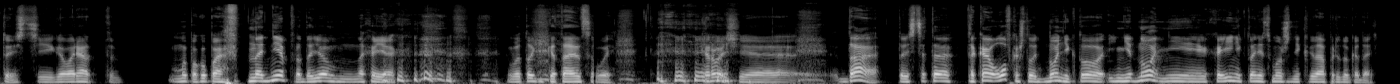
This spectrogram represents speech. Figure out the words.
то есть и говорят, мы покупаем на дне, продаем на хаях. В итоге катаются. Ой. Короче, да, то есть это такая уловка, что дно никто, и ни дно, ни хаи никто не сможет никогда предугадать.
